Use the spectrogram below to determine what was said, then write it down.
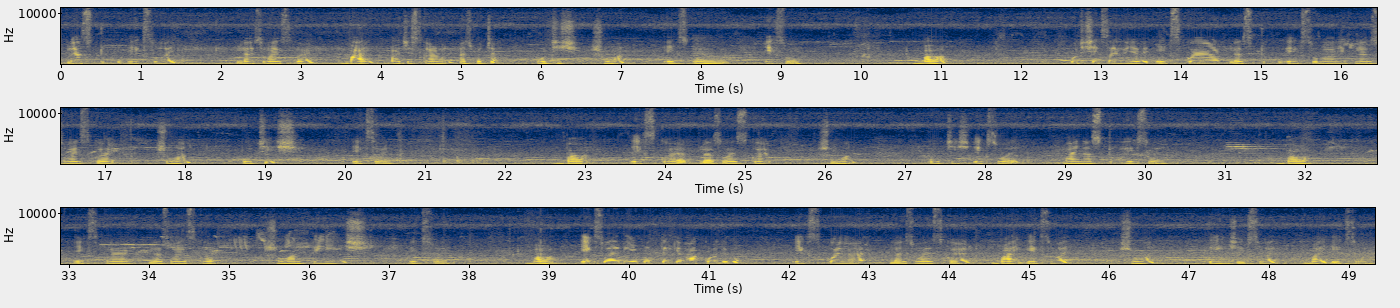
plus two x y plus y square by পাঁচ স্কোয়ার মানে পাঁচ পাঁচা পঁচিশ। সমান এক্স এক্স ওয়াই বা পঁচিশ এক্স ওয়াই হয়ে যাবে x square plus two x y plus y square সমান পঁচিশ এক্স ওয়াই বা x square plus y square সমান পঁচিশ x y minus two x y বা x square plus y square সমান তেইশ এক্স ওয়াই। বা এক্স ওয়াই দিয়ে প্রত্যেককে ভাগ করে দেব। X square plus y square by x y সমান তেইশ x y by x y.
